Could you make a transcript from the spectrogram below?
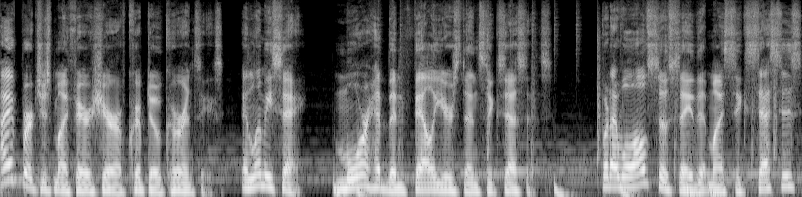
I have purchased my fair share of cryptocurrencies, and let me say, more have been failures than successes. But I will also say that my successes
